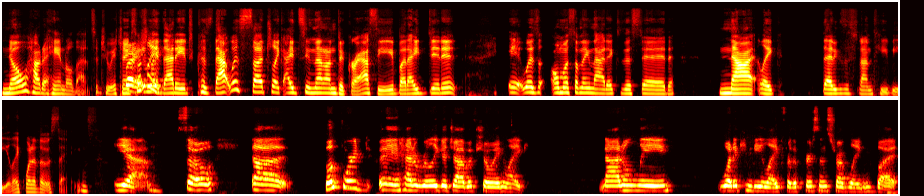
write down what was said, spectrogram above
know how to handle that situation, Right, especially like- at that age. Because that was such like I'd seen that on Degrassi, but I didn't. It was almost something that existed, not like that existed on TV, like one of those things. Yeah. So, uh, book four uh, had a really good job of showing like not only what it can be like for the person struggling, but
